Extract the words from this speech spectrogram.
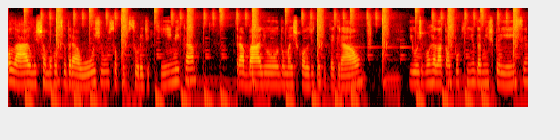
Olá, eu me chamo Rocilda Araújo, sou professora de Química, trabalho numa escola de tempo integral e hoje vou relatar um pouquinho da minha experiência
